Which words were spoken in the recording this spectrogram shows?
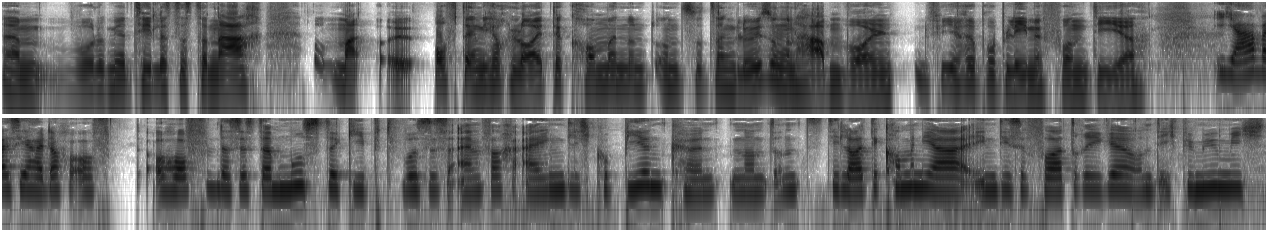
ähm, wo du mir erzählst, dass danach äh, oft eigentlich auch Leute kommen und, und sozusagen Lösungen haben wollen für ihre Probleme von dir. Ja, weil sie halt auch oft hoffen, dass es da Muster gibt, wo sie es einfach eigentlich kopieren könnten. Und, und die Leute kommen ja in diese Vorträge und ich bemühe mich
